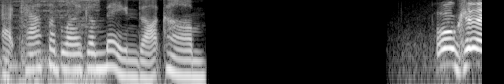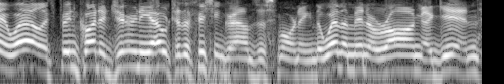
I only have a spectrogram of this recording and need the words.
at casablancamaine.com. Okay, well, it's been quite a journey out to the fishing grounds this morning. The weathermen are wrong again.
